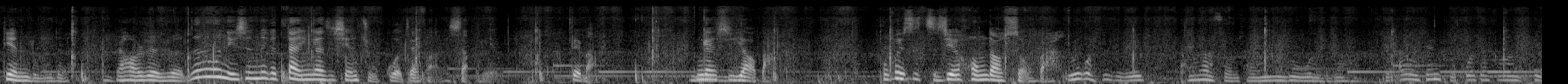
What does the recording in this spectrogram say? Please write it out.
电炉的，然后热热。但是问题是那个蛋应该是先煮过再放在上面，对吧？应该是要吧，不会是直接烘到熟吧？如果是直接。烘到熟才能入味比较好吃，而我先煮过再放上去，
